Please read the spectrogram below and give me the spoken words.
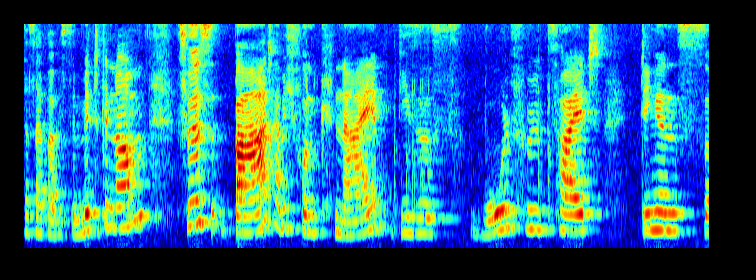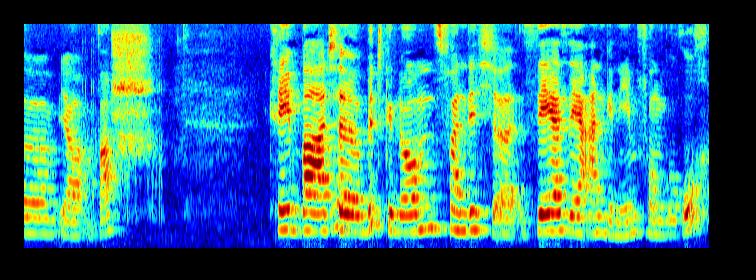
Deshalb habe ich sie mitgenommen. Fürs Bad habe ich von Kneipp dieses Wohlfühlzeit-Dingens, äh, ja, Waschcremebad äh, mitgenommen. Das fand ich äh, sehr, sehr angenehm vom Geruch.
